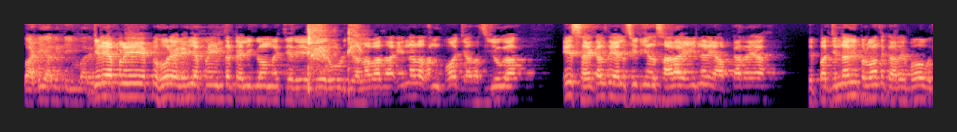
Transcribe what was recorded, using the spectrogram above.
ਤੁਹਾਡੀ ਆਦੀ ਟੀਮ ਬਾਰੇ ਜਿਹੜੇ ਆਪਣੇ ਇੱਕ ਹੋਰ ਹੈਗੇ ਜੀ ਆਪਣੇ ਇੰਦਰ ਟੈਲੀਕਾਮ ਇੱਥੇ ਰੇਲਵੇ ਰੋਡ ਜਲਾਲਾਬਾਦ ਦਾ ਇਹਨਾਂ ਦਾ ਸਾਨੂੰ ਬਹੁਤ ਜ਼ਿਆਦਾ ਸਹਿਯੋਗ ਆ। ਇਹ ਸਾਈਕਲ ਤੇ ਐਲਸੀਡੀਆਂ ਸਾਰਾ ਇਹਨਾਂ ਨੇ ਆਪ ਕਰ ਰਹੇ ਆ ਤੇ ਪਰ ਜਿੰਨਾ ਵੀ ਪ੍ਰਬੰਧ ਕਰ ਰਹੇ ਬਹੁਤ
